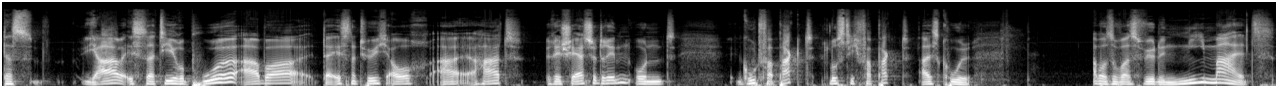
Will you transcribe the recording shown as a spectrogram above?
das, ja, ist Satire pur, aber da ist natürlich auch äh, hart Recherche drin und gut verpackt, lustig verpackt, alles cool. Aber sowas würde niemals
